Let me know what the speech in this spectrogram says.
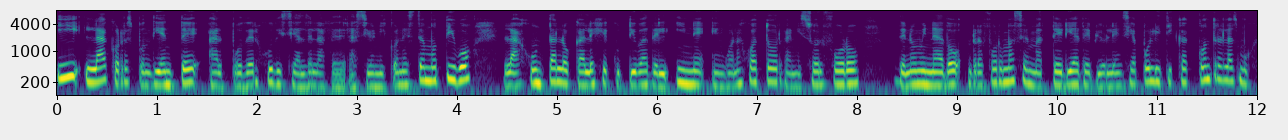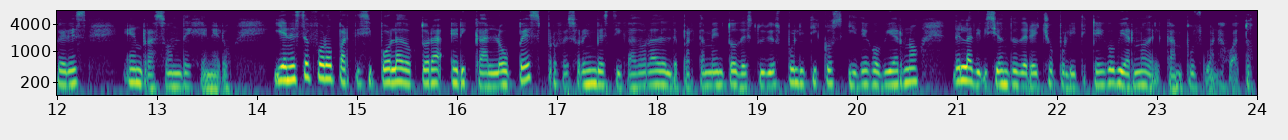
y la correspondiente al Poder Judicial de la Federación. Y con este motivo, la Junta Local Ejecutiva del INE en Guanajuato organizó el foro denominado Reformas en materia de violencia política contra las mujeres en razón de género. Y en este foro participó la doctora Erika López, profesora investigadora del Departamento de Estudios Políticos y de Gobierno de la División de Derecho, Política y Gobierno del Campus Guanajuato.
